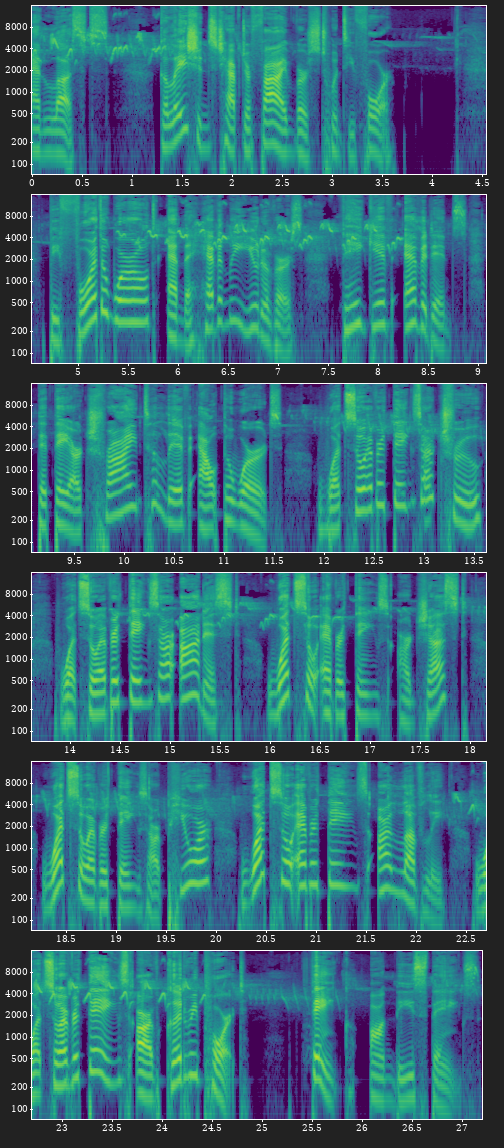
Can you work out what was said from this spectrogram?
and lusts. Galatians chapter 5 verse 24. Before the world and the heavenly universe, they give evidence that they are trying to live out the words whatsoever things are true, whatsoever things are honest, whatsoever things are just, whatsoever things are pure, whatsoever things are lovely, whatsoever things are of good report. Think on these things.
